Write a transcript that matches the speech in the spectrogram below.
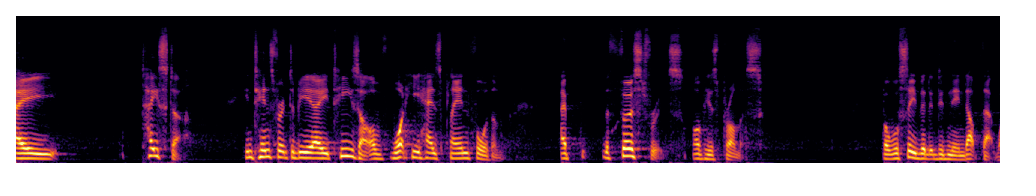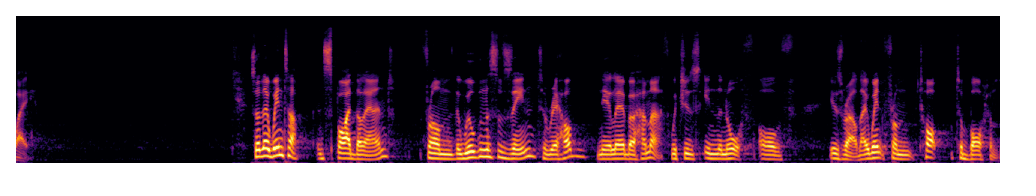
a taster. He intends for it to be a teaser of what He has planned for them, a, the first fruits of His promise. But we'll see that it didn't end up that way. So they went up and spied the land from the wilderness of Zin to Rehob near Lebo Hamath, which is in the north of Israel. They went from top to bottom.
